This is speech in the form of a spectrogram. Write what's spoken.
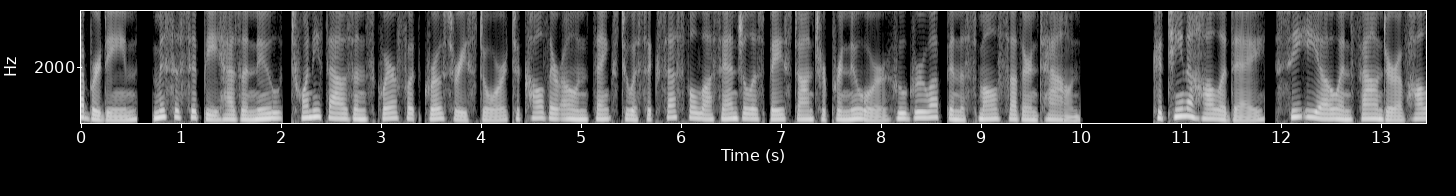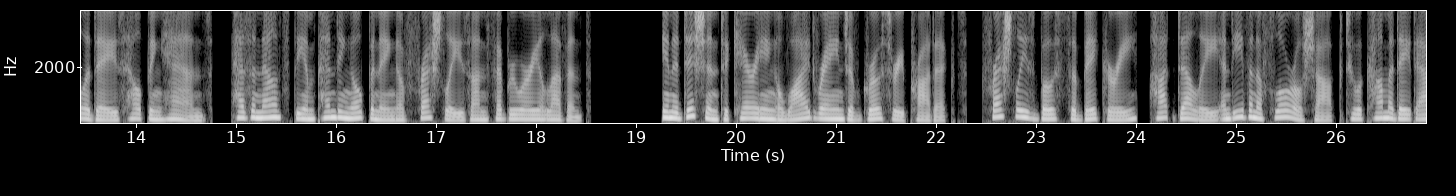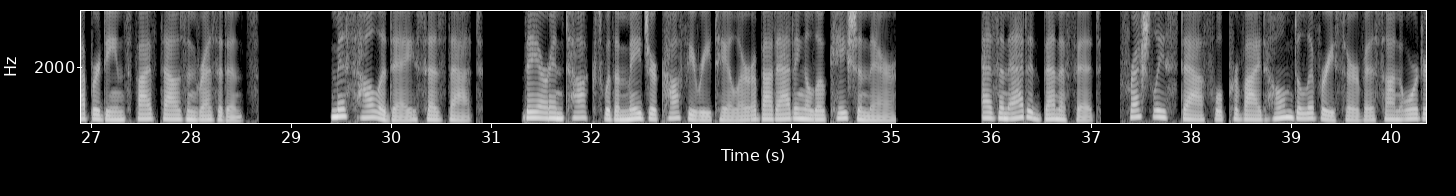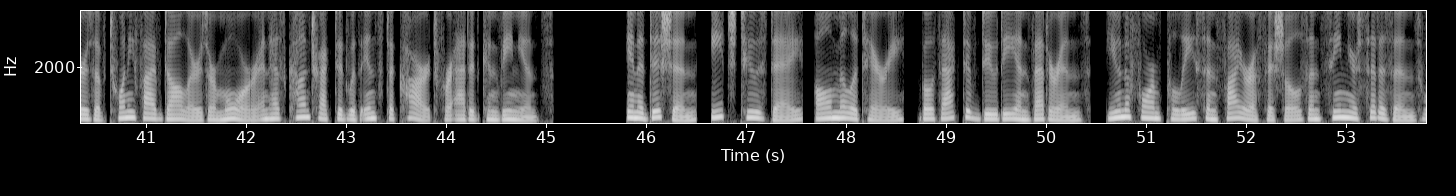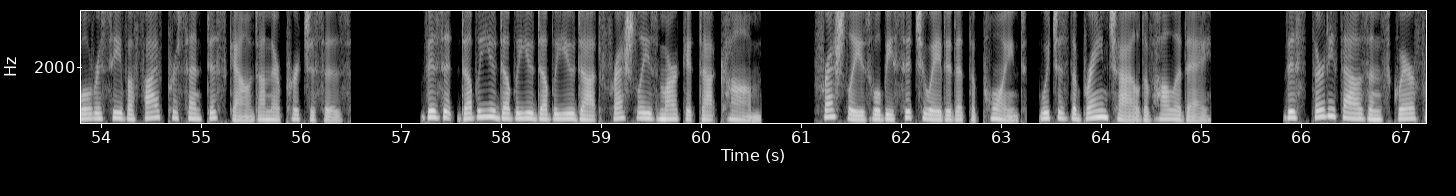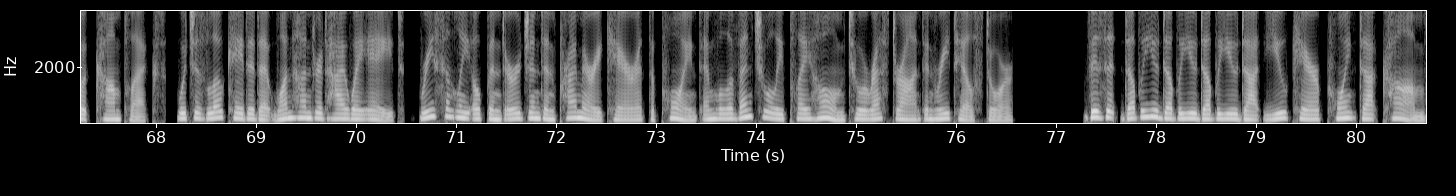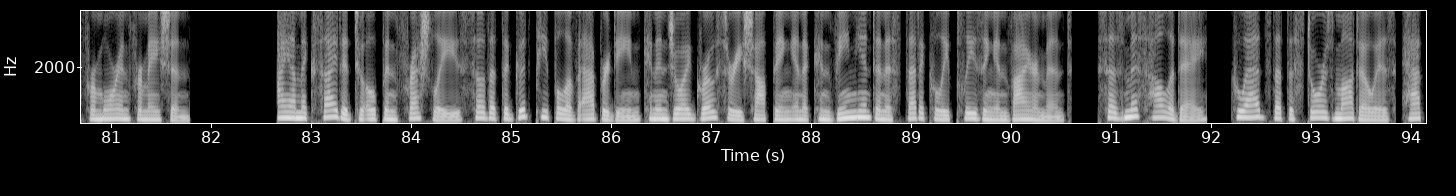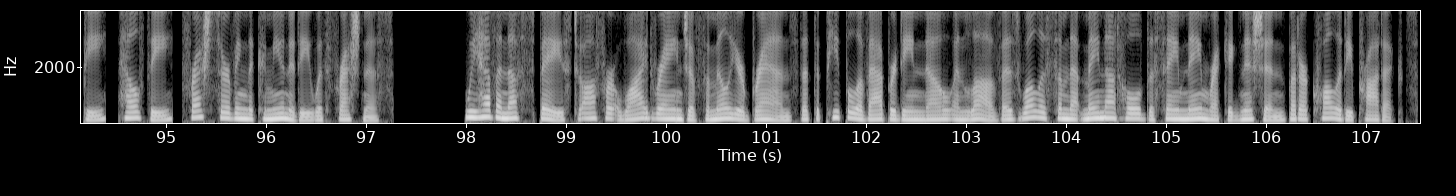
Aberdeen, Mississippi has a new, 20,000 square foot grocery store to call their own thanks to a successful Los Angeles based entrepreneur who grew up in the small southern town. Katina Holiday, CEO and founder of Holiday's Helping Hands, has announced the impending opening of Freshly's on February 11. In addition to carrying a wide range of grocery products, Freshly's boasts a bakery, hot deli and even a floral shop to accommodate Aberdeen's 5,000 residents. Miss Holiday says that they are in talks with a major coffee retailer about adding a location there. As an added benefit, Freshly's staff will provide home delivery service on orders of $25 or more and has contracted with Instacart for added convenience. In addition, each Tuesday, all military, both active duty and veterans, uniformed police and fire officials and senior citizens will receive a 5% discount on their purchases. Visit www.freshlysmarket.com. Freshly's will be situated at The Point, which is the brainchild of Holiday. This 30,000 square foot complex, which is located at 100 Highway 8, recently opened urgent and primary care at The Point and will eventually play home to a restaurant and retail store. Visit www.ucarepoint.com for more information. I am excited to open Freshly's so that the good people of Aberdeen can enjoy grocery shopping in a convenient and aesthetically pleasing environment, says Miss Holiday, who adds that the store's motto is happy, healthy, fresh serving the community with freshness. We have enough space to offer a wide range of familiar brands that the people of Aberdeen know and love as well as some that may not hold the same name recognition but are quality products.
